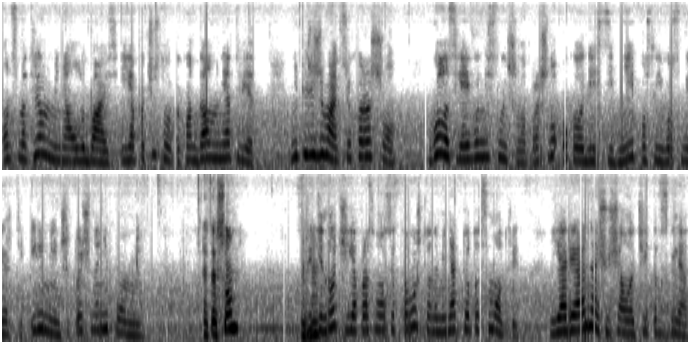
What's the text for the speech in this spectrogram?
Он смотрел на меня, улыбаясь, и я почувствовала, как он дал мне ответ. «Не переживай, все хорошо». Голос я его не слышала. Прошло около 10 дней после его смерти, или меньше, точно не помню. Это сон? Среди угу. ночи я проснулась от того, что на меня кто-то смотрит. Я реально ощущала чей-то взгляд.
